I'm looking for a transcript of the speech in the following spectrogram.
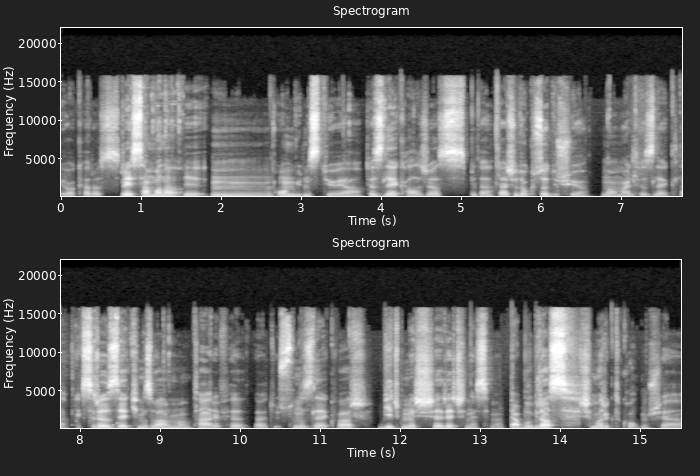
bir bakarız. Reis sen bana bir hmm, 10 gün istiyor ya. Hızlı ek alacağız. Bir de. Gerçi 9'a düşüyor. Normal hızlı ekle. Ekstra hızlı ekimiz var mı? Tarifi. Evet üstün hızlı ek var. Bir meşe reçinesi mi? Ya bu biraz şımarıklık olmuş ya.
